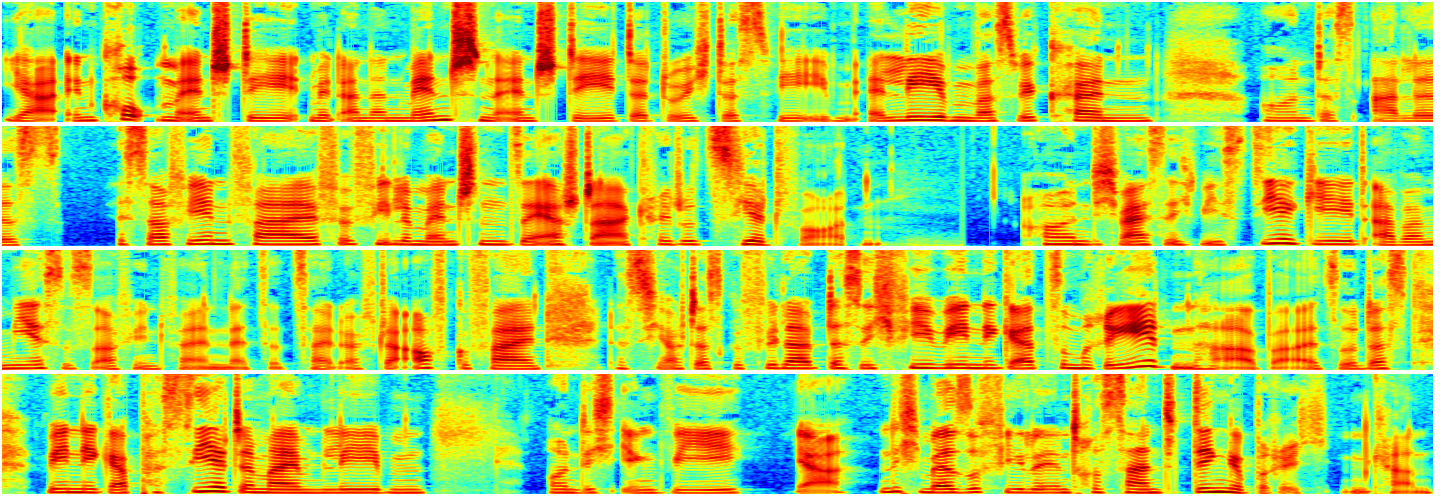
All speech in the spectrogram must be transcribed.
ja in Gruppen entsteht, mit anderen Menschen entsteht, dadurch, dass wir eben erleben, was wir können. Und das alles ist auf jeden Fall für viele Menschen sehr stark reduziert worden. Und ich weiß nicht, wie es dir geht, aber mir ist es auf jeden Fall in letzter Zeit öfter aufgefallen, dass ich auch das Gefühl habe, dass ich viel weniger zum Reden habe. Also, dass weniger passiert in meinem Leben und ich irgendwie ja, nicht mehr so viele interessante Dinge berichten kann.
